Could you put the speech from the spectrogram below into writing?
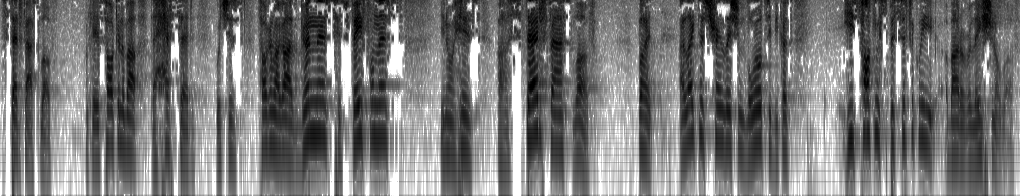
steadfast love. Okay, it's talking about the Hesed, which is talking about God's goodness, His faithfulness, you know, his uh, steadfast love. But I like this translation, loyalty, because he's talking specifically about a relational love.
